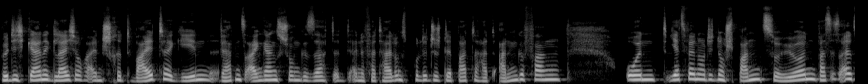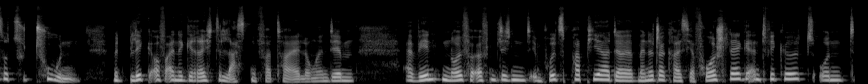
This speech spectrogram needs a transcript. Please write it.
würde ich gerne gleich auch einen Schritt weiter gehen. Wir hatten es eingangs schon gesagt, eine verteilungspolitische Debatte hat angefangen. Und jetzt wäre natürlich noch spannend zu hören, was ist also zu tun mit Blick auf eine gerechte Lastenverteilung? In dem erwähnten neu veröffentlichten Impulspapier hat der Managerkreis ja Vorschläge entwickelt. Und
